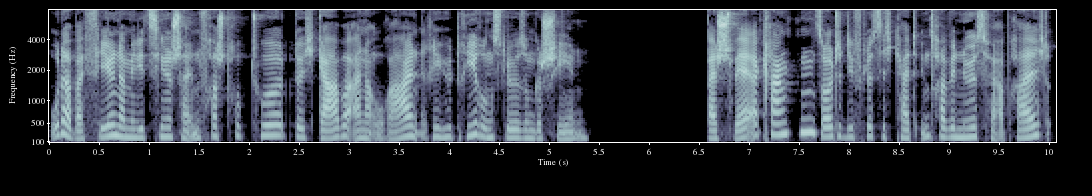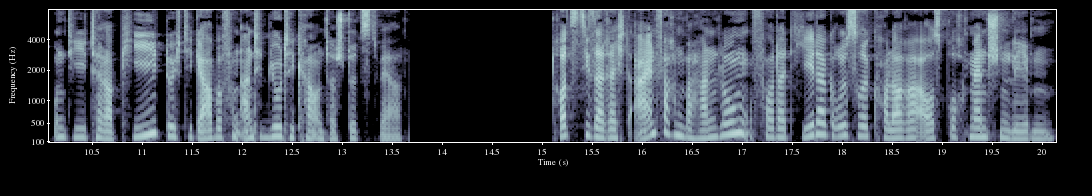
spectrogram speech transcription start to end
oder bei fehlender medizinischer Infrastruktur durch Gabe einer oralen Rehydrierungslösung geschehen. Bei Schwererkrankten sollte die Flüssigkeit intravenös verabreicht und die Therapie durch die Gabe von Antibiotika unterstützt werden. Trotz dieser recht einfachen Behandlung fordert jeder größere Cholera-Ausbruch Menschenleben.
